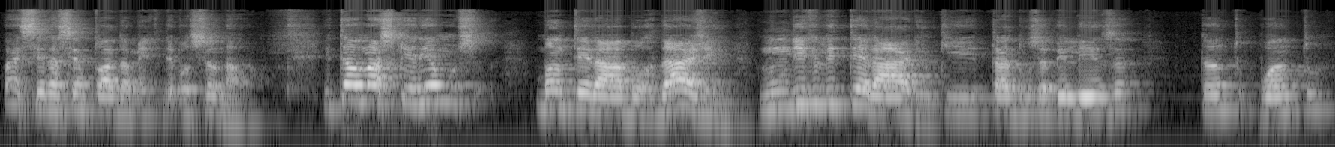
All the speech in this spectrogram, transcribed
vai ser acentuadamente devocional. Então nós queremos manter a abordagem num nível literário que traduz a beleza tanto quanto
